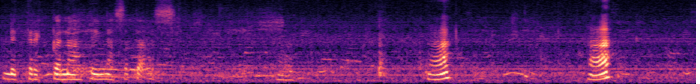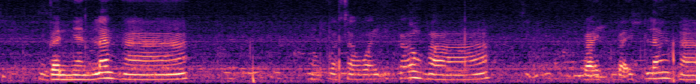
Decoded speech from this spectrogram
Electric pan natin nasa taas. Ha? Ha? Ganyan lang ha. Magpasaway ikaw ha. Bait-bait lang ha.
